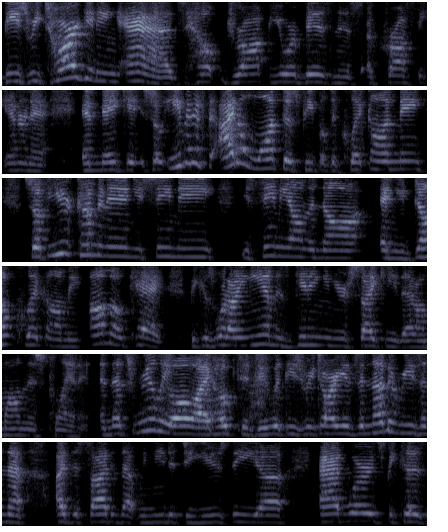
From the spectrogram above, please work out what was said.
these retargeting ads help drop your business across the internet and make it so even if the, I don't want those people to click on me. So if you're coming in, you see me, you see me on the Knot and you don't click on me, I'm okay because what I am is getting in your psyche that I'm on this planet. And that's really all I hope to do with these retargets. Another reason that I decided that we needed to use the uh, AdWords because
